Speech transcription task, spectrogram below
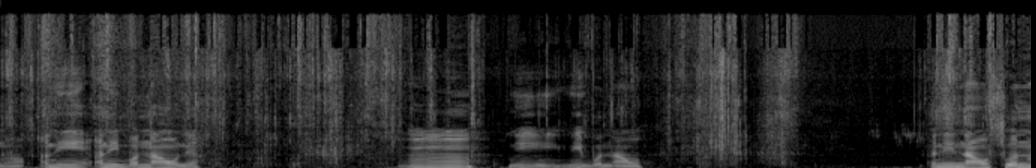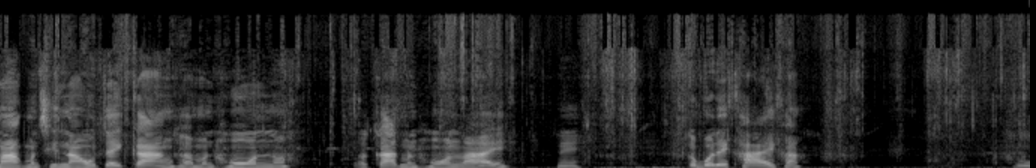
เนาะอันนี้อันนี้บ่เน่าเนี่ย อืม นี่นี่บนเนาอันนี้เนาส่วนมากมันสิเนาใจกลางค่ะ มันฮ้อนเนาะอากาศมันฮ้อนหลายนี่ก็บ่ได้ขายค่ะ ดู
